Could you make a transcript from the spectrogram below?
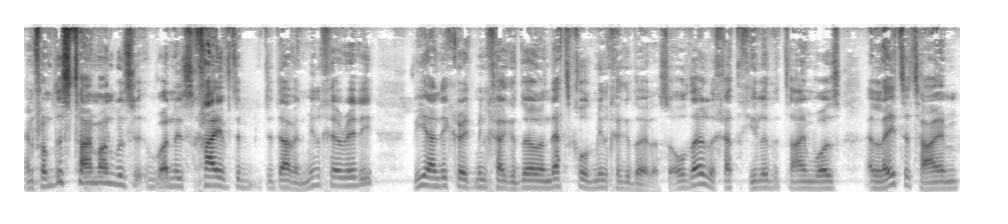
And from this time onwards, one is chayiv to, to daven mincha already, mincha gedola, and that's called mincha gedola. So although lechatchila the time was a later time,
